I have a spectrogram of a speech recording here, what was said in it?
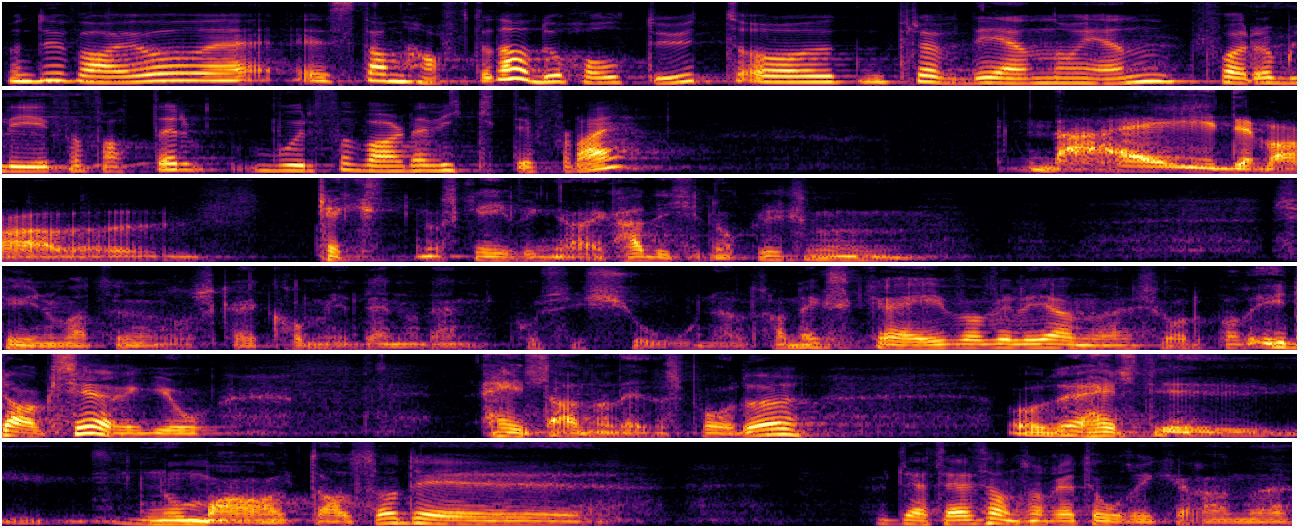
Men du var jo eh, standhaftig, da. Du holdt ut og prøvde igjen og igjen for å bli forfatter. Hvorfor var det viktig for deg? Nei, det var teksten og skrivinga. Jeg hadde ikke noe liksom, syn om at nå skal jeg komme i den og den posisjonen. Eller sånn. Jeg skrev og ville gjerne se det på. I dag ser jeg jo helt annerledes på det. Og det er helt eh, normalt, altså. Det, dette er sånn som retorikerne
